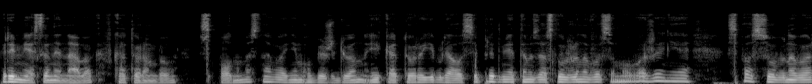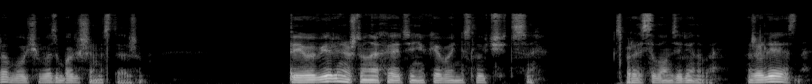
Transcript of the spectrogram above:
ремесленный навык, в котором был с полным основанием убежден и который являлся предметом заслуженного самоуважения способного рабочего с большим стажем. «Ты уверен, что на хате никого не случится?» — спросил он Зеленого. «Железно.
